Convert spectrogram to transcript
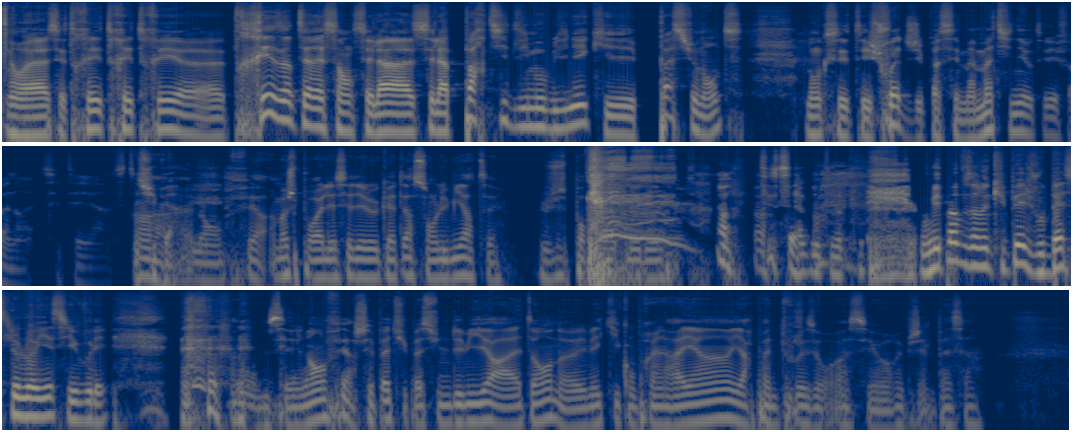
Ouais, c'est très très très très intéressant. C'est la c'est la partie de l'immobilier qui est passionnante. Donc c'était chouette. J'ai passé ma matinée au téléphone. C'était c'était super. Ah, Moi, je pourrais laisser des locataires sans lumière, tu sais. Juste pour pas ça, vous, voulez pas vous en occuper, je vous baisse le loyer si vous voulez. Ah c'est l'enfer, je sais pas, tu passes une demi-heure à attendre, les mecs qui comprennent rien, ils reprennent tous les euros. Ah, c'est horrible, j'aime pas ça.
